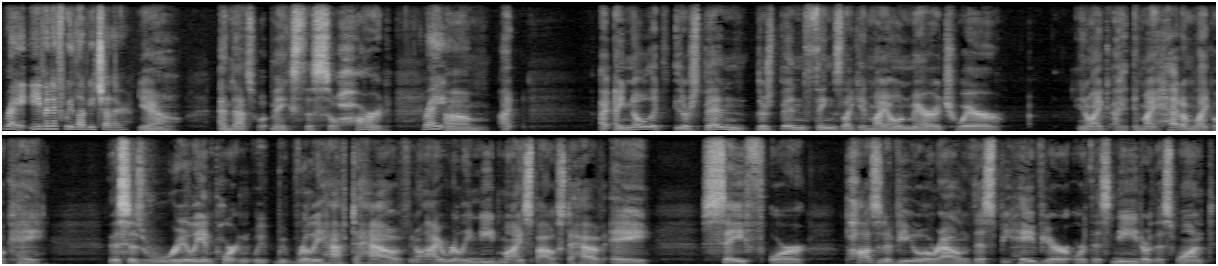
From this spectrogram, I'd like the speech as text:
Right. Even if we love each other. Yeah. And that's what makes this so hard. Right. Um, I, I, I know like there's been there's been things like in my own marriage where, you know, I, I in my head I'm like, okay, this is really important. We, we really have to have, you know, I really need my spouse to have a safe or positive view around this behavior or this need or this want.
